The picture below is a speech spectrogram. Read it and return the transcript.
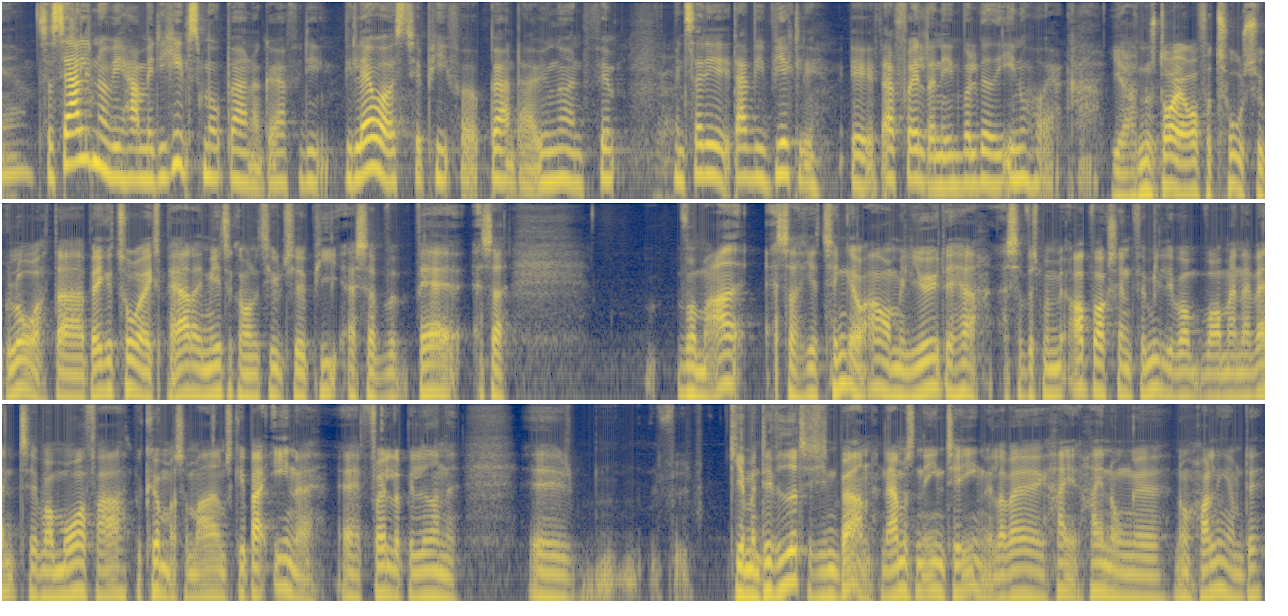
Ja. Så særligt når vi har med de helt små børn at gøre, fordi vi laver også terapi for børn, der er yngre end fem, ja. men så er det, der er vi virkelig, øh, der er forældrene involveret i endnu højere grad. Ja, nu står jeg over for to psykologer, der begge to er eksperter i metakognitiv terapi. Altså, hvad, altså, hvor meget, altså jeg tænker jo over miljø i det her. Altså hvis man opvokser i en familie, hvor, hvor man er vant til, hvor mor og far bekymrer sig meget, måske bare en af, af forældrebillederne, øh, giver man det videre til sine børn, nærmest sådan en til en, eller hvad, har I, har I nogle, øh, nogle holdninger om det?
